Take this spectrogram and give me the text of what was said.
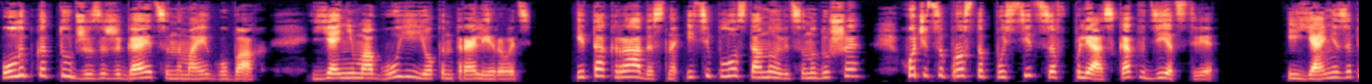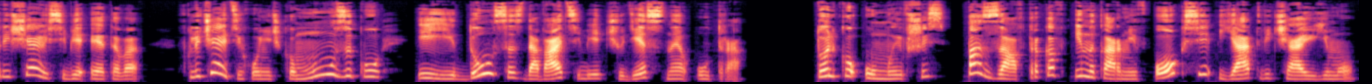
Улыбка тут же зажигается на моих губах. Я не могу ее контролировать. И так радостно и тепло становится на душе. Хочется просто пуститься в пляс, как в детстве. И я не запрещаю себе этого. Включаю тихонечко музыку и иду создавать себе чудесное утро. Только умывшись, Позавтракав и накормив Окси, я отвечаю ему.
